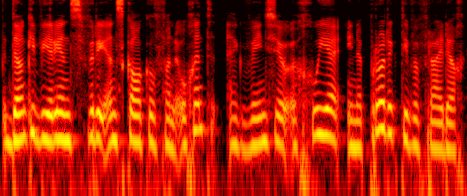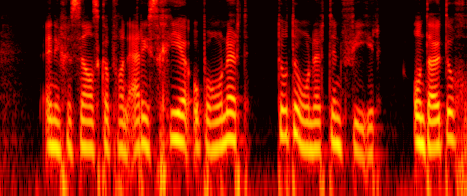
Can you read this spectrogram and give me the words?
Dankie weer eens vir die inskakel vanoggend. Ek wens jou 'n goeie en 'n produktiewe Vrydag in die geselskap van RSG op 100 tot 104. Onthou tog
